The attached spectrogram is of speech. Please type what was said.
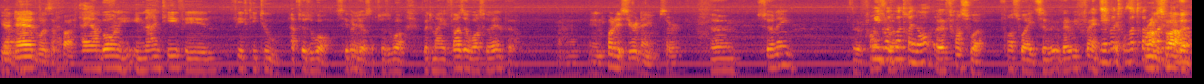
Your No. dad was a father. I am born in 1952, after the war, seven Yeah. years after the war. But my father was a helper. Uh-huh. And what is your name, sir? Um, surname? Uh, Oui, François. votre, votre nom. Uh, François. François, it's a very French. Mais votre, votre François. But,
